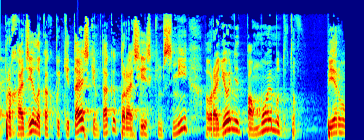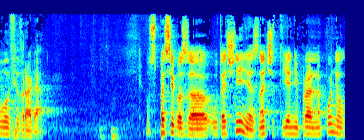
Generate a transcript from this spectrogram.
проходило как по китайским, так и по российским СМИ в районе, по-моему, 1 февраля. Ну, спасибо за уточнение. Значит, я неправильно понял.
